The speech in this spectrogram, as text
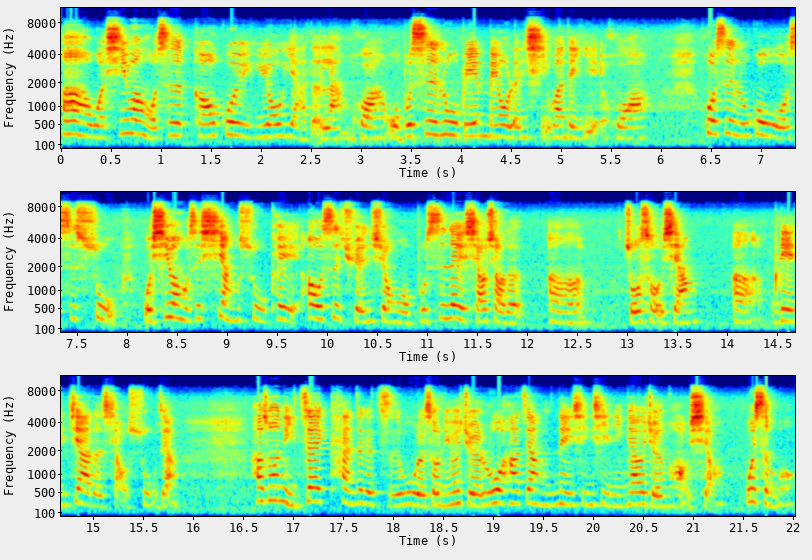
啊，我希望我是高贵优雅的兰花，我不是路边没有人喜欢的野花。或是如果我是树，我希望我是橡树，可以傲视群雄，我不是那个小小的呃左手香呃廉价的小树这样。他说你在看这个植物的时候，你会觉得如果他这样内心戏，你应该会觉得很好笑。为什么？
